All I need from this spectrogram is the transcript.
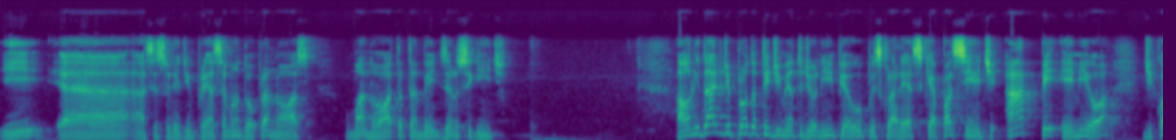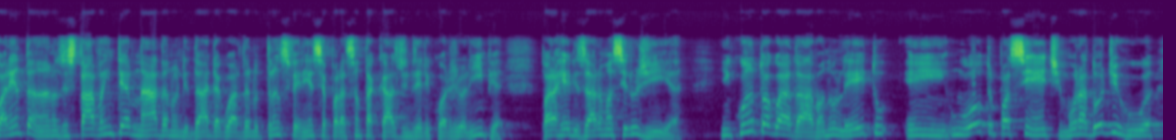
e eh, a assessoria de imprensa mandou para nós uma nota também dizendo o seguinte: a unidade de pronto atendimento de Olímpia UPA esclarece que a paciente APMO, de 40 anos, estava internada na unidade aguardando transferência para a Santa Casa de Misericórdia de Olímpia para realizar uma cirurgia. Enquanto aguardava no leito, em um outro paciente, morador de rua,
